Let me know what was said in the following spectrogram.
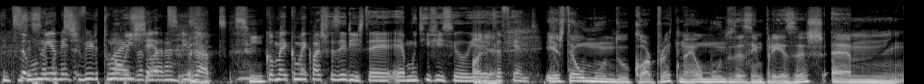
Tem que fazer sabonetes, sabonetes virtuais agora. Exato. Sim. Como, é, como é que vais fazer isto? É, é muito difícil e é Olha, é desafiante. Este é o mundo corporate, não é? O mundo das empresas. Um,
